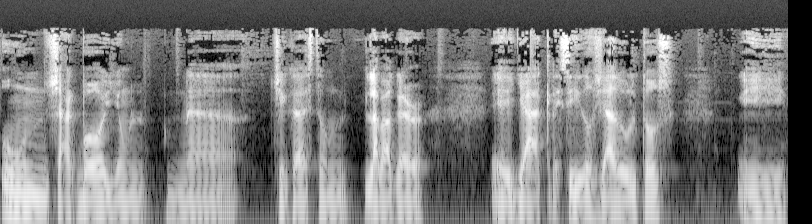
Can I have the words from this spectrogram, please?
un Shark Boy, una chica, este, un Lava Girl, eh, ya crecidos, ya adultos y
